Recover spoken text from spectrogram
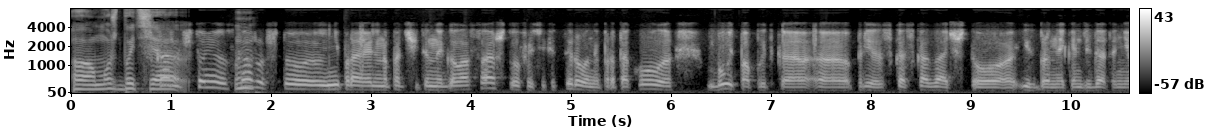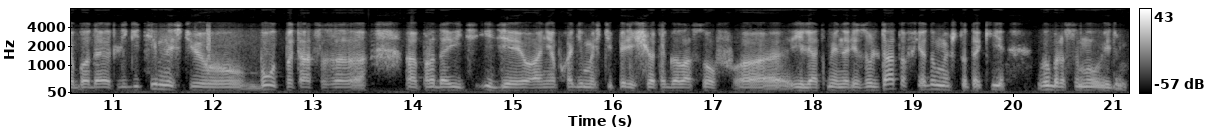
Э, может быть... Скажут, что, скажут, что неправильно подсчитаны голоса, что фальсифицированы протоколы. Будет попытка э, сказать, что избранные кандидаты не обладают легитимностью полностью будут пытаться э, продавить идею о необходимости пересчета голосов э, или отмены результатов, я думаю, что такие выбросы мы увидим.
